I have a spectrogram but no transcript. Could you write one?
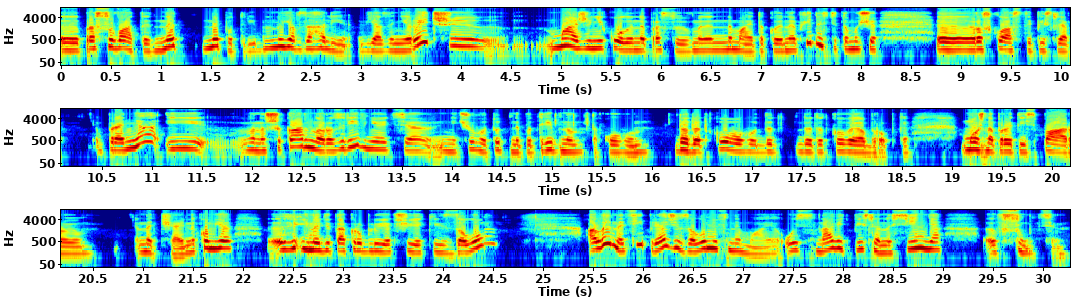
е, прасувати не, не потрібно. Ну, я взагалі в'язані речі майже ніколи не прасую. В мене немає такої необхідності, тому що е, розкласти після прання і воно шикарно розрівнюється, нічого тут не потрібно такого додаткового, додаткової обробки. Можна пройтись парою над чайником, я е, іноді так роблю, якщо якийсь залом. Але на цій пряжі заломів немає. Ось навіть після носіння е, в сумці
